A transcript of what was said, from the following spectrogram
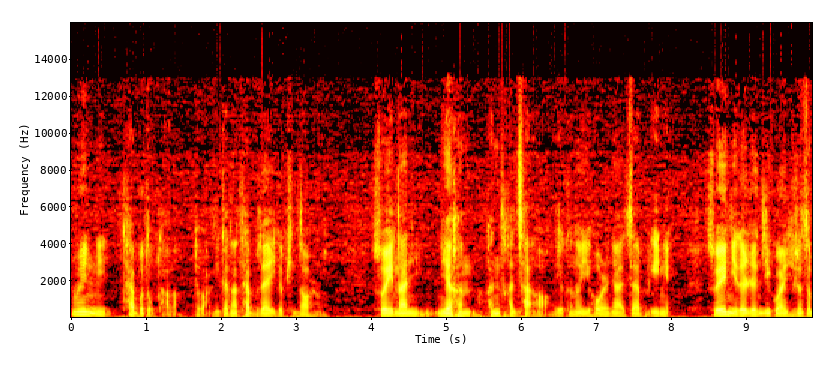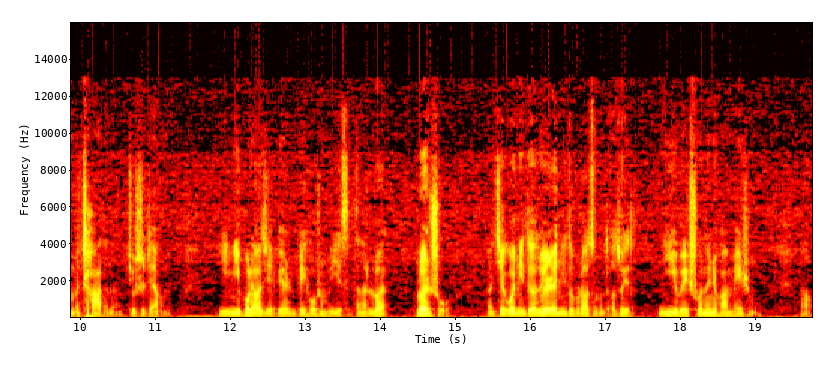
因为你太不懂他了，对吧？你跟他太不在一个频道上了，所以那你你也很很很惨哈，也可能以后人家也再不理你。所以你的人际关系是怎么差的呢？就是这样的，你你不了解别人背后什么意思，在那乱乱说，啊，结果你得罪人，你都不知道怎么得罪的，你以为说那句话没什么，啊，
